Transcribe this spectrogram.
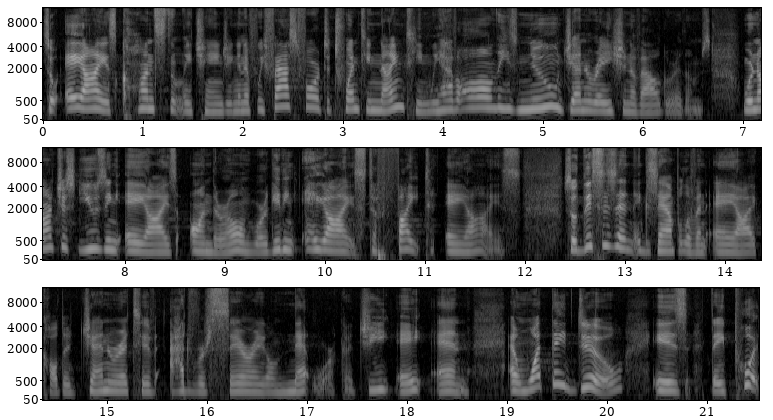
So AI is constantly changing, and if we fast forward to 2019, we have all these new generation of algorithms. We're not just using AIs on their own, we're getting AIs to fight AIs. So this is an example of an AI called a generative adversarial network, a GAN. And what they do is they put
